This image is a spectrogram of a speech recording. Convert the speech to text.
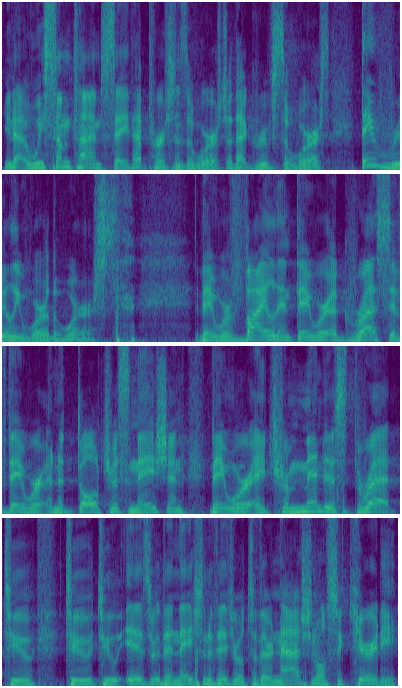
You know, we sometimes say that person's the worst or that group's the worst. They really were the worst. They were violent, they were aggressive, they were an adulterous nation. They were a tremendous threat to, to, to Israel, the nation of Israel, to their national security.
